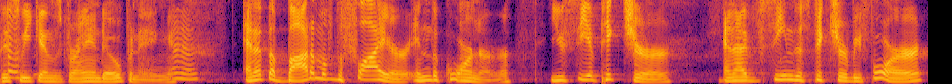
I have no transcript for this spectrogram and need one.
this weekend's grand opening. Uh-huh. And at the bottom of the flyer in the corner, you see a picture. And I've seen this picture before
